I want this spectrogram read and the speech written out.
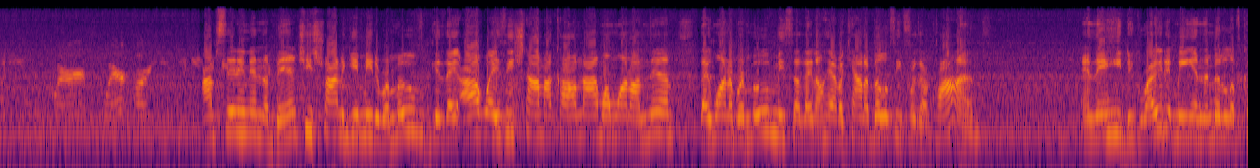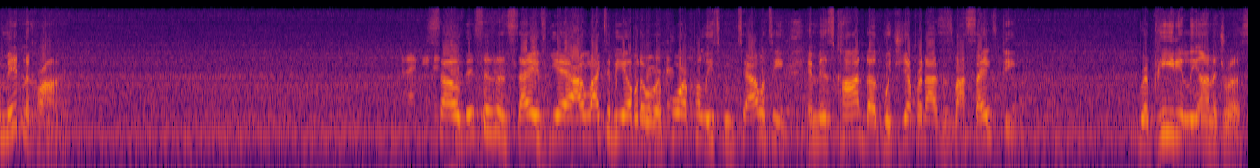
What do you, where, where are you? You I'm sitting in the bench. He's trying to get me to remove. Because they always, each time I call 911 on them, they want to remove me so they don't have accountability for their crimes. And then he degraded me in the middle of committing a crime. And I need to- So this isn't safe. Yeah, I'd like to be able to report police brutality and misconduct, which jeopardizes my safety. Repeatedly unaddressed.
